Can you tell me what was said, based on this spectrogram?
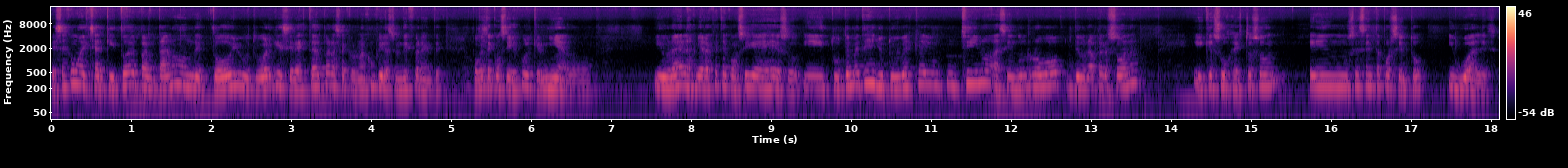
Ese es como el charquito de pantano donde todo youtuber quisiera estar para sacar una conspiración diferente. Porque te consigues cualquier mierda. Y una de las mierdas que te consigues es eso. Y tú te metes en YouTube y ves que hay un, un chino haciendo un robot de una persona y que sus gestos son en un 60% iguales.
